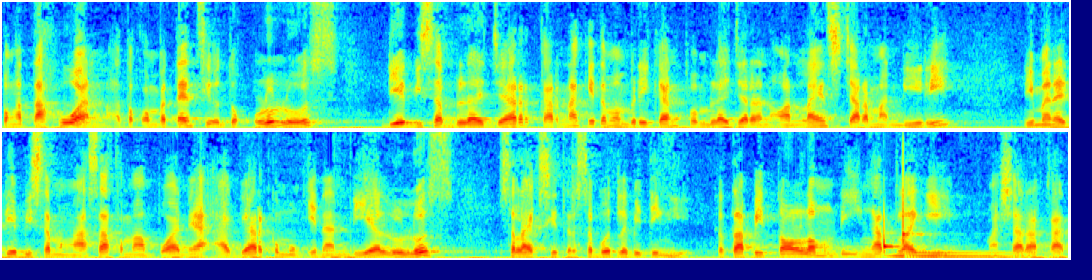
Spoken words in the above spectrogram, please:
pengetahuan atau kompetensi untuk lulus, dia bisa belajar karena kita memberikan pembelajaran online secara mandiri di mana dia bisa mengasah kemampuannya agar kemungkinan dia lulus seleksi tersebut lebih tinggi. Tetapi tolong diingat lagi masyarakat,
